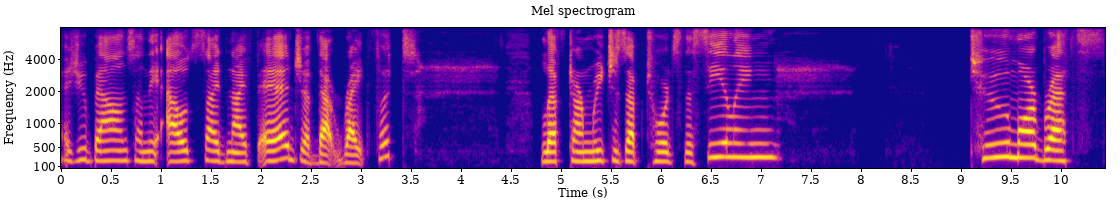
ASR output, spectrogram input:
As you balance on the outside knife edge of that right foot. Left arm reaches up towards the ceiling. Two more breaths.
